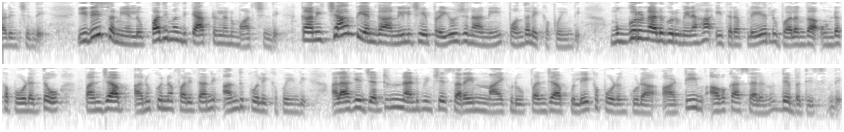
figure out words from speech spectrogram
ఆడించింది. ఇదే సమయంలో పది మంది కెప్టెన్లను మార్చింది. కానీ ఛాంపియన్గా నిలిచే ప్రయోజనాన్ని పొందలేకపోయింది. ముగ్గురు నలుగురు మినహా ఇతర ప్లేయర్లు బలంగా ఉండకపోవడంతో పంజాబ్ అనుకున్న ఫలితాన్ని అందుకోలేకపోయింది. అలాగే జట్టును నడిపించే సరైన నాయకుడు పంజాబ్కు లేకపోవడం కూడా ఆ టీం అవకాశాలను దెబ్బతీసింది.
